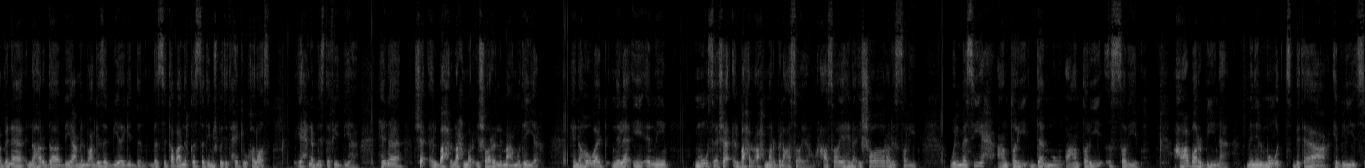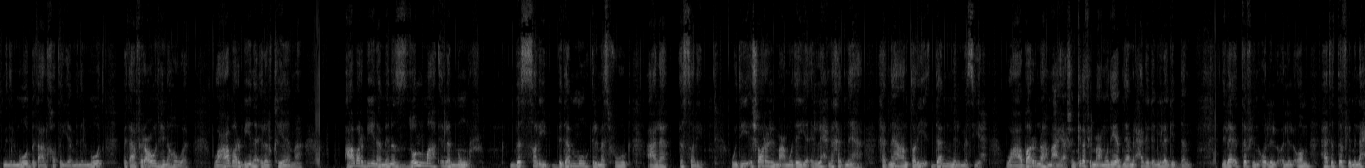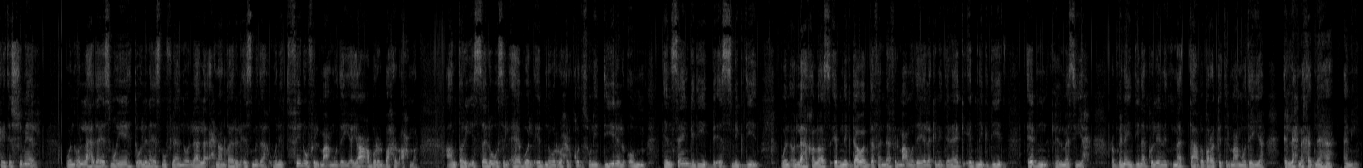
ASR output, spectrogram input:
ربنا النهاردة بيعمل معجزة كبيرة جدا بس طبعا القصة دي مش بتتحكي وخلاص إحنا بنستفيد بيها. هنا شق البحر الأحمر إشارة للمعمودية. هنا هو نلاقي إن موسى شق البحر الأحمر بالعصاية والعصاية هنا إشارة للصليب. والمسيح عن طريق دمه وعن طريق الصليب عبر بينا من الموت بتاع إبليس من الموت بتاع الخطية من الموت بتاع فرعون هنا هو وعبر بينا إلى القيامة عبر بينا من الظلمة إلى النور بالصليب بدمه المسفوك على الصليب. ودي إشارة للمعمودية اللي إحنا خدناها خدناها عن طريق دم المسيح. وعبرنا معاه. عشان كده في المعمودية بنعمل حاجة جميلة جدا. نلاقي الطفل نقول للأم هات الطفل من ناحية الشمال. ونقول لها ده اسمه إيه؟ تقول لنا اسمه فلان. نقول لها لا إحنا هنغير الاسم ده. وندفنه في المعمودية. يعبر البحر الأحمر عن طريق الثالوث الآب والابن والروح القدس. ونديه للأم إنسان جديد باسم جديد. ونقول لها خلاص ابنك دوت دفناه في المعمودية لكن اديناك ابن جديد ابن للمسيح. ربنا يدينا كلنا نتمتع ببركة المعمودية اللي إحنا خدناها. أمين.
